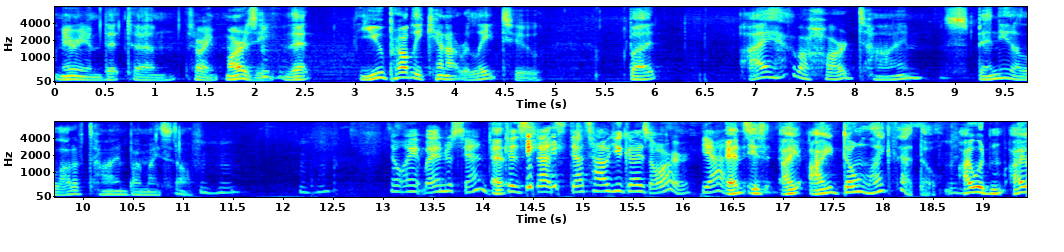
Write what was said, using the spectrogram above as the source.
Miriam, that, um, sorry, Marzi, that you probably cannot relate to, but I have a hard time spending a lot of time by myself. No, I, I understand because that's that's how you guys are. Yeah. and is I I don't like that though. Mm-hmm. I would I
